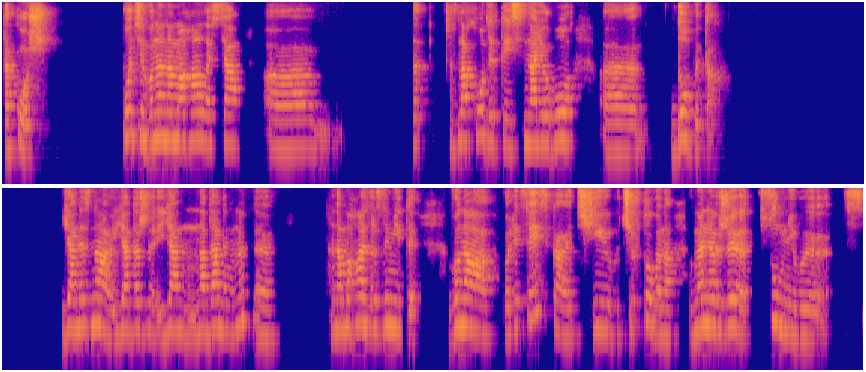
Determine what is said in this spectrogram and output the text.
також. Потім вона намагалася а, знаходитись на його е, допитах. Я не знаю, я даже я на даний момент е, намагаюся зрозуміти, вона поліцейська чи, чи хто вона? В мене вже сумніви з,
